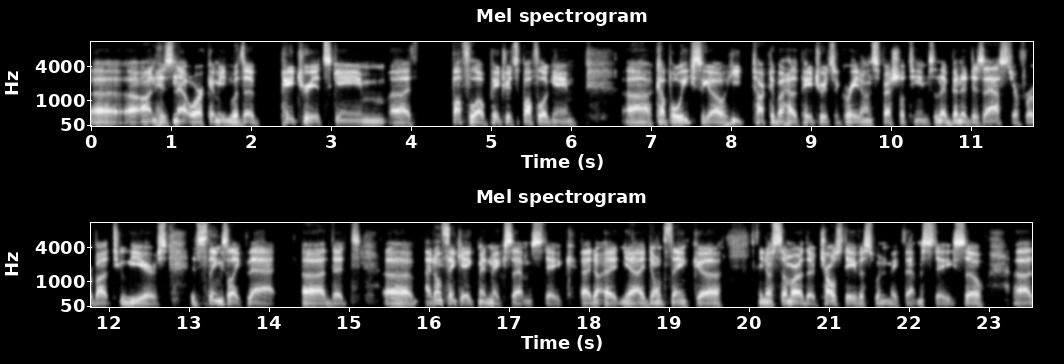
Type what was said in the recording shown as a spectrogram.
uh, on his network. I mean, with the Patriots game, uh, Buffalo Patriots Buffalo game uh, a couple weeks ago, he talked about how the Patriots are great on special teams and they've been a disaster for about two years. It's things like that uh, that uh, I don't think Aikman makes that mistake. I don't. I, yeah, I don't think uh, you know some other Charles Davis wouldn't make that mistake. So uh,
